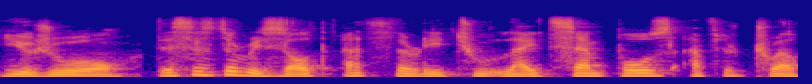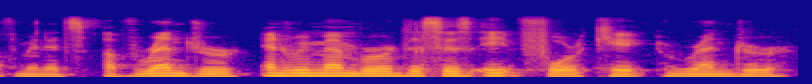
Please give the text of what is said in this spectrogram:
usual. This is the result at 32 light samples after 12 minutes of render. And remember, this is a 4K render.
